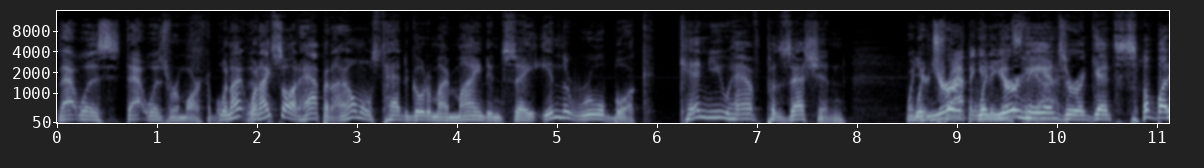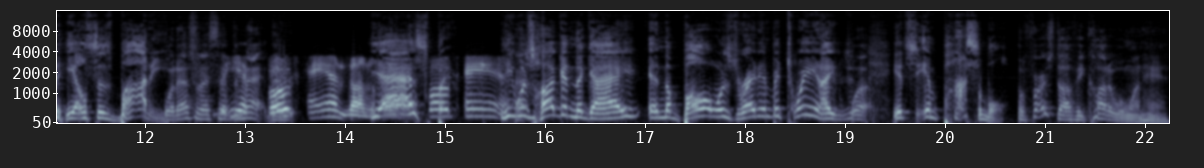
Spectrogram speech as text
that was that was remarkable. When I when I saw it happen, I almost had to go to my mind and say, in the rule book, can you have possession When you're your- trapping it when your against the guy? hands are against somebody else's body? Well, that's what I But said he to had Matt. both hands on the Yes, ball. Both hands. He was hugging the guy, and the ball was right in between. I, it's impossible. Well, first off, he caught it with one hand.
